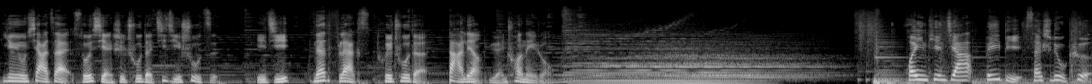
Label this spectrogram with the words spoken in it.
应用下载所显示出的积极数字，以及 Netflix 推出的大量原创内容。欢迎添加 baby 三十六克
